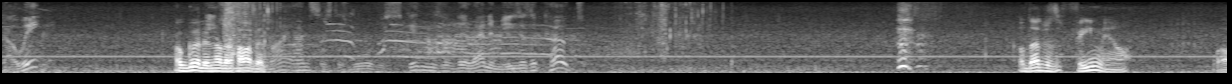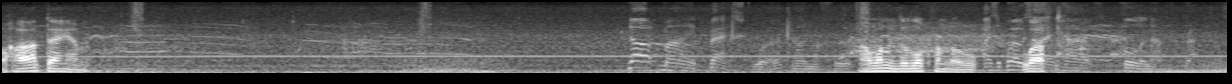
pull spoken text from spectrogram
shall we? Oh good, another hobbit. My ancestors wore the skins of their enemies as a coat. Oh, that was a female. Well, hot damn. Not my best work, unfortunately. I wanted to look from the I suppose left. I have fallen out of practice.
